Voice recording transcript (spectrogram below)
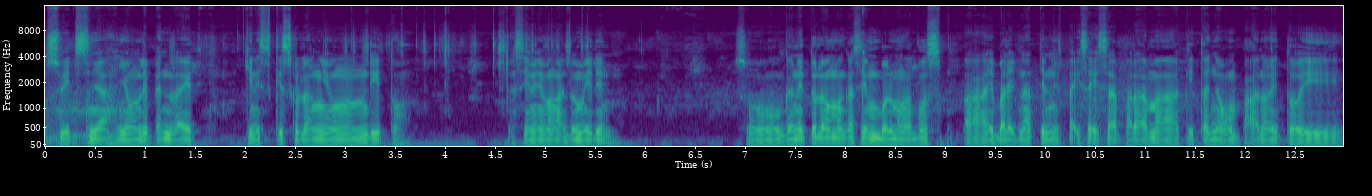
switch niya, yung left and right, kiniskis ko lang yung dito. Kasi may mga dumi din. So, ganito lang magka-symbol mga boss. Uh, ibalik natin pa isa-isa para makita nyo kung paano ito i-assemble.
